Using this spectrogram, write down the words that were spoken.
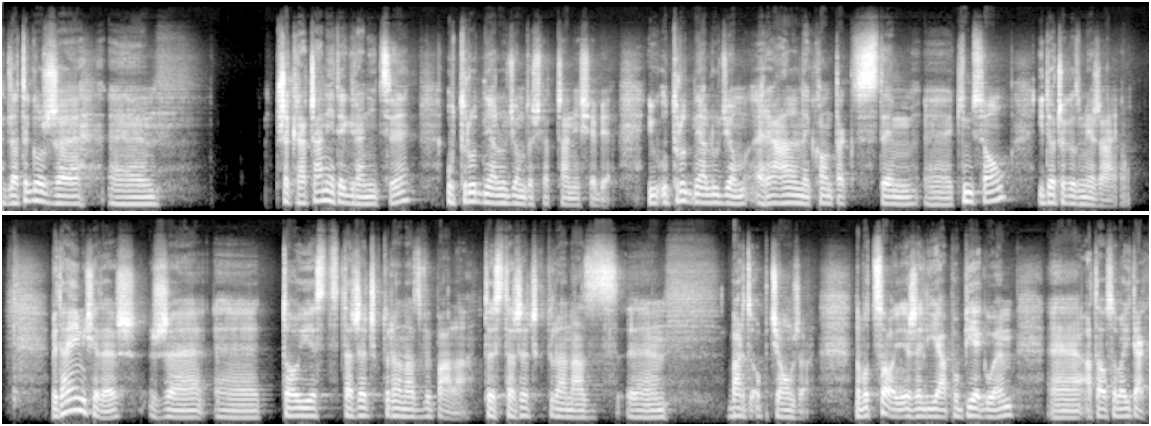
dlatego że e, przekraczanie tej granicy utrudnia ludziom doświadczanie siebie i utrudnia ludziom realny kontakt z tym, e, kim są i do czego zmierzają. Wydaje mi się też, że e, to jest ta rzecz, która nas wypala. To jest ta rzecz, która nas e, bardzo obciąża. No bo co, jeżeli ja pobiegłem, e, a ta osoba i tak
